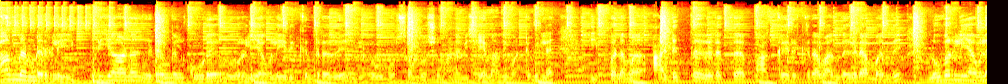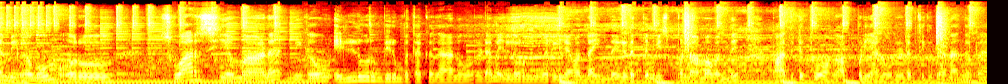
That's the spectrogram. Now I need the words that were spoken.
ஆம் நண்பர்களே இப்படியான இடங்கள் கூட நூரலியாவில் இருக்கின்றது. மிகவும் ஒரு சந்தோஷமான விஷயம். அது மட்டும் இல்லை இப்போ நம்ம அடுத்த இடத்தை பார்க்க இருக்கிறோம். அந்த இடம் வந்து நுவர்லியாவில் மிகவும் ஒரு சுவாரஸ்யமான மிகவும் எல்லோரும் விரும்பத்தக்கதான ஒரு இடம். எல்லோரும் நுவர்லியா வந்தால் இந்த இடத்தை மிஸ் பண்ணாமல் வந்து பார்த்துட்டு போவாங்க. அப்படியான ஒரு இடத்துக்கு தான் நாங்கள் இப்போ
